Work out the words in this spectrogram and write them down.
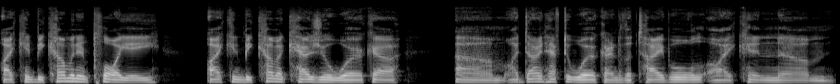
I can become an employee. I can become a casual worker. Um, I don't have to work under the table. I can um,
